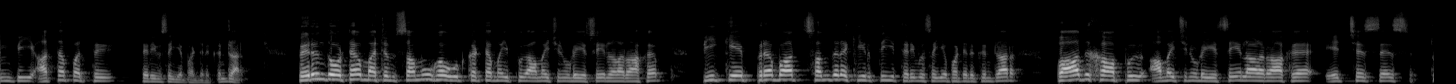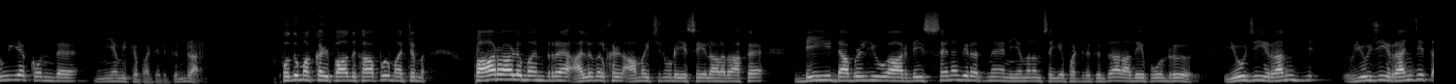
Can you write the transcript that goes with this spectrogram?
எம்பி அத்தப்பத்து தெரிவு செய்யப்பட்டிருக்கின்றார். பெருந்தோட்ட மற்றும் சமூக உட்கட்டமைப்பு அமைச்சினுடைய செயலாளராக பி கே பிரபாத் சந்திரகீர்த்தி தெரிவு செய்யப்பட்டிருக்கின்றார். பாதுகாப்பு அமைச்சினுடைய செயலாளராக எச்எஸ்எஸ் துயக்கொண்ட நியமிக்கப்பட்டிருக்கின்றார். பொதுமக்கள் பாதுகாப்பு மற்றும் பாராளுமன்ற அலுவல்கள் அமைச்சினுடைய செயலாளராக டிடபிள்யூஆர்டி செனவிரத்ன நியமனம் செய்யப்பட்டிருக்கின்றார். அதே போன்று U G Ranji U G Ranjith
